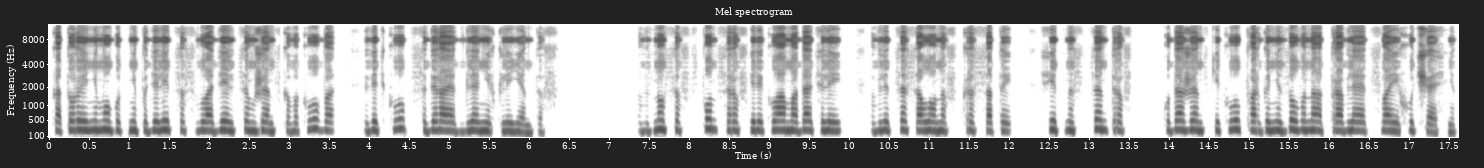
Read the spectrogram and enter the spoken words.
которые не могут не поделиться с владельцем женского клуба, ведь клуб собирает для них клиентов. Взносов спонсоров и рекламодателей, в лице салонов красоты, фитнес-центров, куда женский клуб организованно отправляет своих участниц.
